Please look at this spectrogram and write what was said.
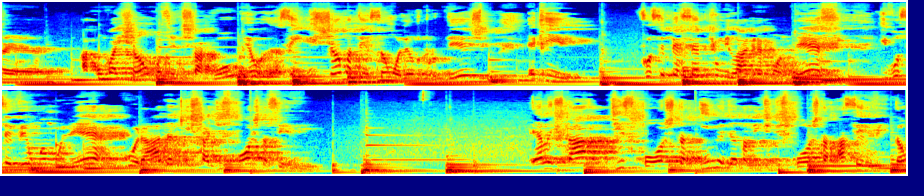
É, a compaixão você destacou, eu, assim, me chama a atenção olhando para o texto, é que você percebe que o milagre acontece e você vê uma mulher curada que está disposta a servir ela está disposta, imediatamente disposta a servir. Então,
